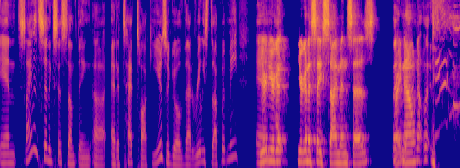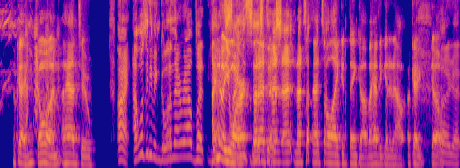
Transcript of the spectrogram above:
and Simon Sinek says something uh, at a TED talk years ago that really stuck with me. And You're, you're I- gonna, you're gonna say Simon says right no- now? no- Okay, go on. I had to. All right, I wasn't even going that route, but I know you Simon aren't, but that's, that's, that's, that's all I could think of. I had to get it out. Okay, go. Okay.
